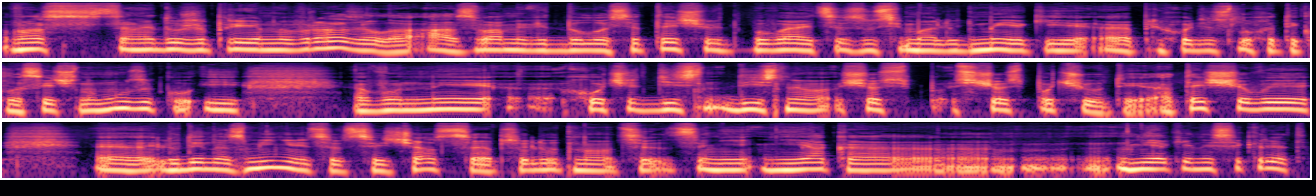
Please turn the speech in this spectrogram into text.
Вас це не дуже приємно вразило, а з вами відбулося те, що відбувається з усіма людьми, які е, приходять слухати класичну музику, і вони е, хочуть дійсно, щось, щось почути. А те, що ви е, людина змінюється в цей час, це абсолютно це, це ніяка, ніякий не секрет.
